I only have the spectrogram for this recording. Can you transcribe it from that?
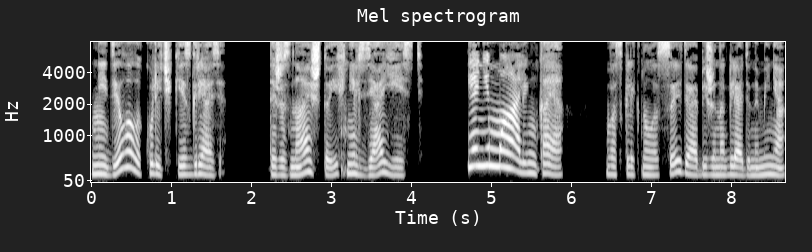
не делала куличики из грязи? Ты же знаешь, что их нельзя есть». «Я не маленькая!» — воскликнула Сэйди, обиженно глядя на меня,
